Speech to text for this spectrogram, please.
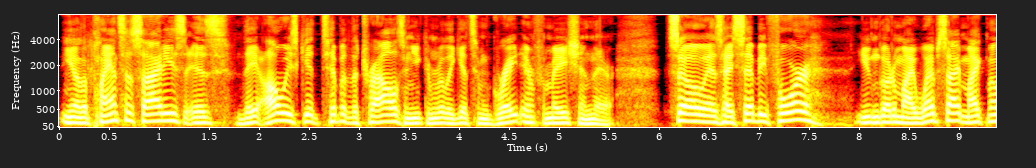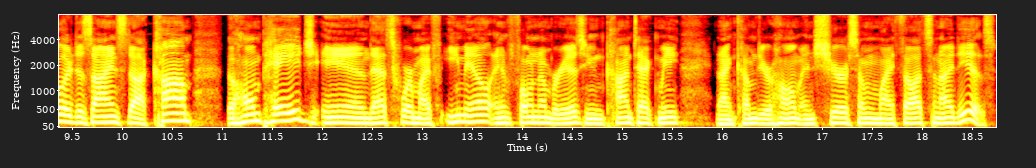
you know, the plant societies is they always get tip of the trowels and you can really get some great information there. So as I said before, you can go to my website, mikemillerdesigns.com, the homepage, and that's where my email and phone number is. You can contact me, and I can come to your home and share some of my thoughts and ideas.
